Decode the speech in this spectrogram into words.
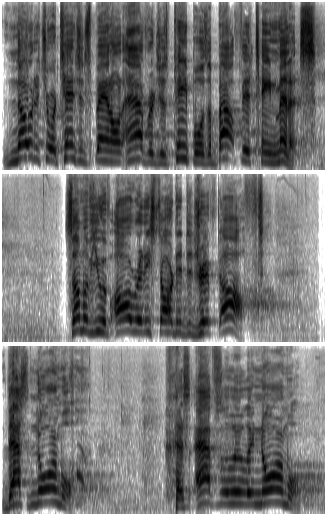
Know that your attention span on average as people is about 15 minutes. Some of you have already started to drift off. That's normal. That's absolutely normal.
